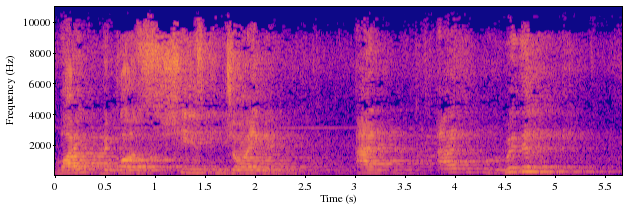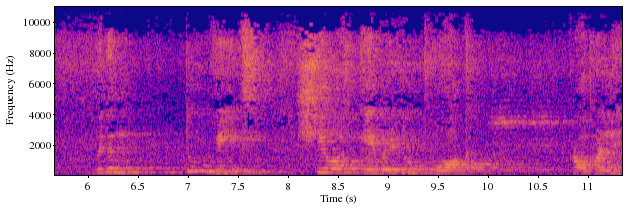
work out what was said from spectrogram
Why? Because she is enjoying it. And, and within, within two weeks, she was able to walk properly.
